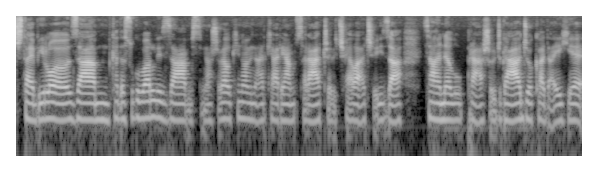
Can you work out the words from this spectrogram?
šta je bilo za, kada su govorili za, mislim, naše velike novinarke Arijanu Saračević, Helać i za Sanelu Prašović Gađo, kada ih je,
